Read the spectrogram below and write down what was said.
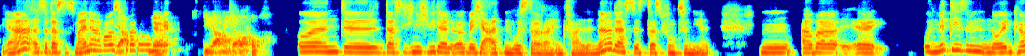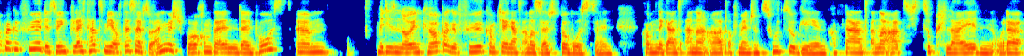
Ja, also das ist meine Herausforderung. Ja, ja die habe ich auch. Und äh, dass ich nicht wieder in irgendwelche alten Muster reinfalle. Ne? Das, ist, das funktioniert. Mhm, aber äh, und mit diesem neuen Körpergefühl, deswegen vielleicht hat es mich auch deshalb so angesprochen, dein, dein Post, ähm, mit diesem neuen Körpergefühl kommt ja ein ganz anderes Selbstbewusstsein, kommt eine ganz andere Art, auf Menschen zuzugehen, kommt eine ganz andere Art, sich zu kleiden oder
